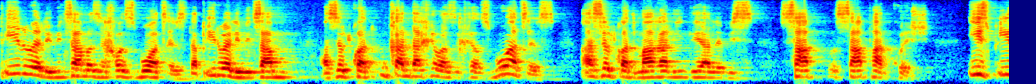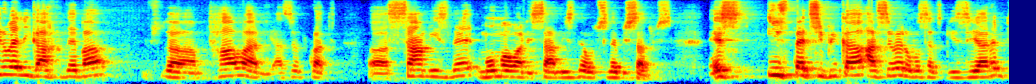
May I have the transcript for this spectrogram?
პირველი ვინც ამაზე ხელს მოაწერს და პირველი ვინც ამ ასე ვთქვათ უკან დახევაზე ხელს მოაწერს ასე ვთქვათ მაღალი იდეალების საფარქვეშ ის პირველი გახდება მთავარი ასე ვთქვათ სამიზნე მომავალი სამიზნე ოცნებისათვის. ეს ის სპეციფიკა ასევე რომელსაც გიზიარებთ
